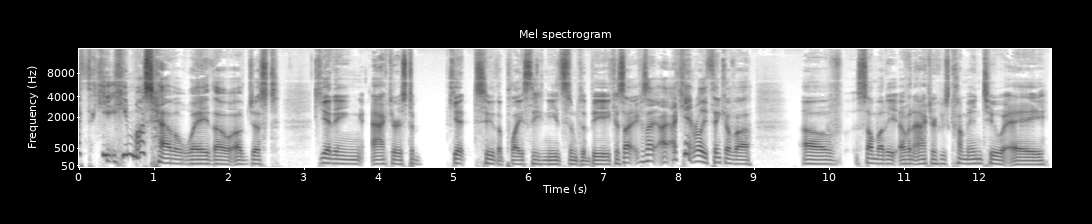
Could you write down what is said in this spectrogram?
I think he he must have a way though of just getting actors to get to the place that he needs them to be because I because I I can't really think of a of somebody of an actor who's come into a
